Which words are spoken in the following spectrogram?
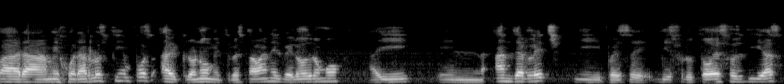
para mejorar los tiempos al cronómetro, estaba en el velódromo ahí en Anderlecht y pues eh, disfrutó de esos días,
